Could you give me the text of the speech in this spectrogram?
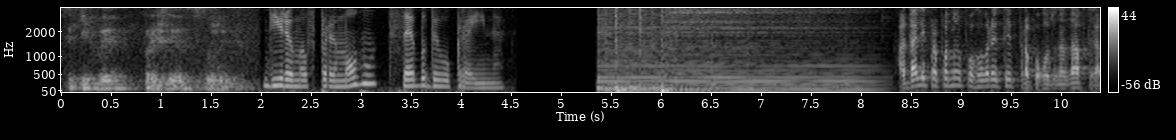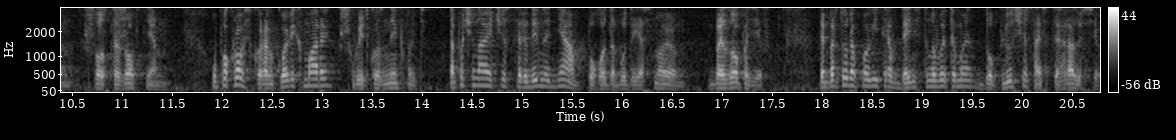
з яких ви прийшли служити. Віримо в перемогу, все буде Україна. А далі пропоную поговорити про погоду на завтра, 6 жовтня. У Покровську ранкові хмари швидко зникнуть. Та починаючи з середини дня, погода буде ясною, без опадів. Температура повітря в день становитиме до плюс 16 градусів,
